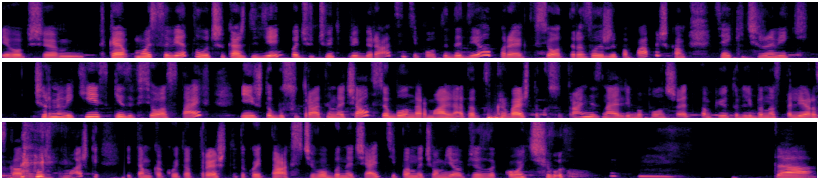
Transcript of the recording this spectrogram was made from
И, в общем, такая, мой совет, лучше каждый день по чуть-чуть прибираться, типа, вот ты доделал проект, все, ты разложи по папочкам всякие черновики, черновики, эскизы, все оставь, и чтобы с утра ты начал, все было нормально. А ты открываешь только с утра, не знаю, либо планшет, компьютер, либо на столе раскладываешь бумажки, и там какой-то трэш, ты такой, так, с чего бы начать, типа, на чем я вообще закончила. Да.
